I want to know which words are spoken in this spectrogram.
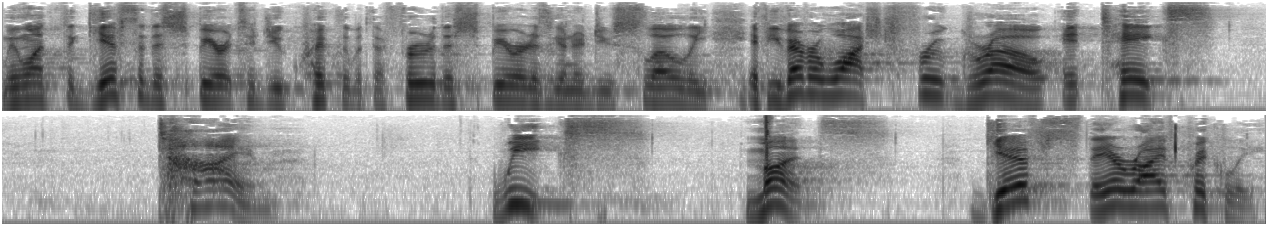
We want the gifts of the Spirit to do quickly what the fruit of the Spirit is going to do slowly. If you've ever watched fruit grow, it takes time weeks, months. Gifts, they arrive quickly.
